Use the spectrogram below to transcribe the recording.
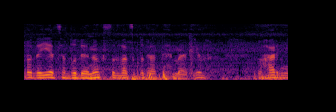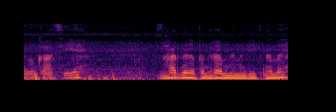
Продається будинок 120 квадратних метрів в гарній локації з гарними панорамними вікнами.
